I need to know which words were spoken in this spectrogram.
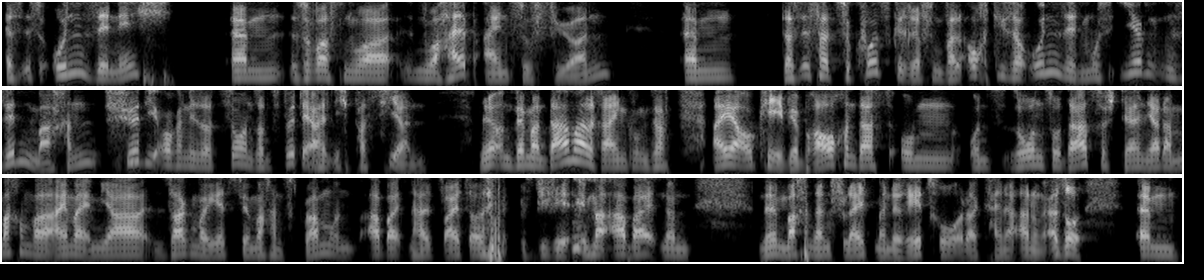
es ist unsinnig, ähm, sowas nur, nur halb einzuführen, ähm, das ist halt zu kurz gegriffen, weil auch dieser Unsinn muss irgendeinen Sinn machen für die Organisation, sonst wird er halt nicht passieren. Ne? Und wenn man da mal reinguckt und sagt, ah ja, okay, wir brauchen das, um uns so und so darzustellen, ja, dann machen wir einmal im Jahr, sagen wir jetzt, wir machen Scrum und arbeiten halt weiter, wie wir immer arbeiten und ne, machen dann vielleicht mal eine Retro oder keine Ahnung. Also ähm,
